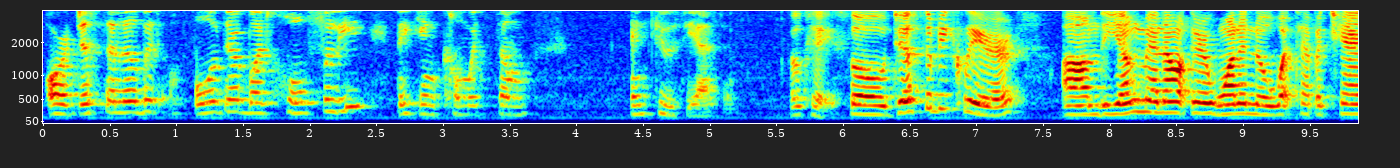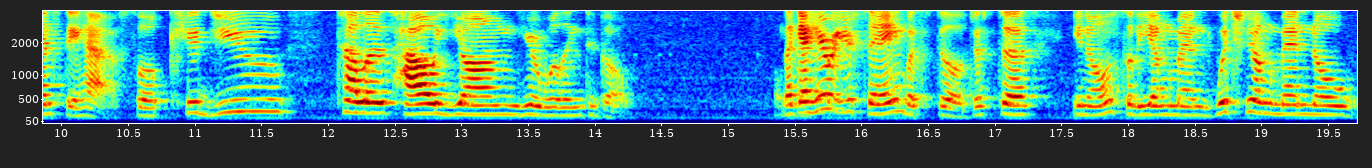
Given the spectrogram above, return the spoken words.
or just a little bit older, but hopefully they can come with some enthusiasm. Okay, so just to be clear, um, the young men out there want to know what type of chance they have. So, could you tell us how young you're willing to go? Like, I hear what you're saying, but still, just to, you know, so the young men, which young men know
